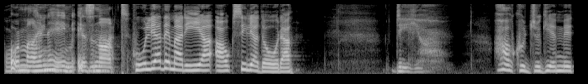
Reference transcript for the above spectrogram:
Or my name is not. Julia de Maria Auxiliadora. Dio, how could you give me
